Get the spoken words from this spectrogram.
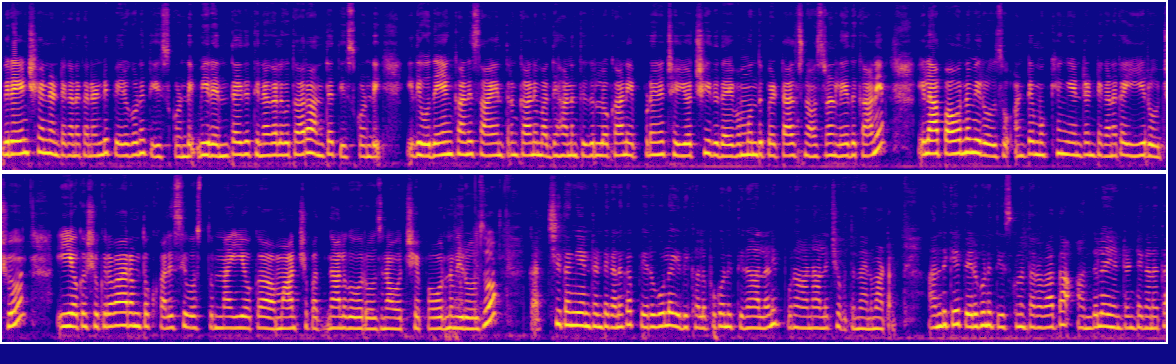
మీరు ఏం చేయండి అంటే కనుకనండి పెరుగుని తీసుకోండి. మీరు ఎంతైతే తినగలుగుతారో అంతే తీసుకోండి. ఇది ఉదయం కానీ సాయంత్రం కానీ మధ్యాహ్నం తిథుల్లో కానీ ఎప్పుడైనా చేయొచ్చు. ఇది దైవం ముందు పెట్టాల్సిన అవసరం లేదు కానీ ఇలా పౌర్ణమి రోజు అంటే ముఖ్యంగా ఏంటంటే కనుక ఈ రోజు ఈ యొక్క శుక్రవారంతో కలిసి వస్తున్న ఈ యొక్క మార్చి పద్నాలుగవ రోజున వచ్చే పౌర్ణమి రోజు ఖచ్చితంగా ఏంటంటే కనుక పెరుగులో ఇది కలుపుకొని తినాలని పురాణాలు చెబుతున్నాయి అనమాట అందుకే పెరుగుని తీసుకున్న తర్వాత అందులో ఏంటంటే కనుక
